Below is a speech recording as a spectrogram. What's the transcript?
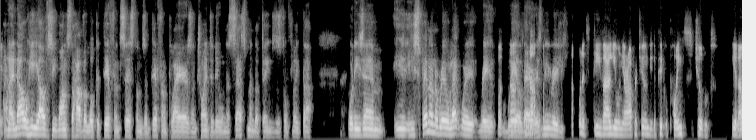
yeah. And I know he obviously wants to have a look at different systems and different players and trying to do an assessment of things and stuff like that. But he's um he, he's spinning a roulette wheel, wheel, wheel there, not, not he? Really? when it's devaluing your opportunity to pick up points, it shouldn't. You know,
